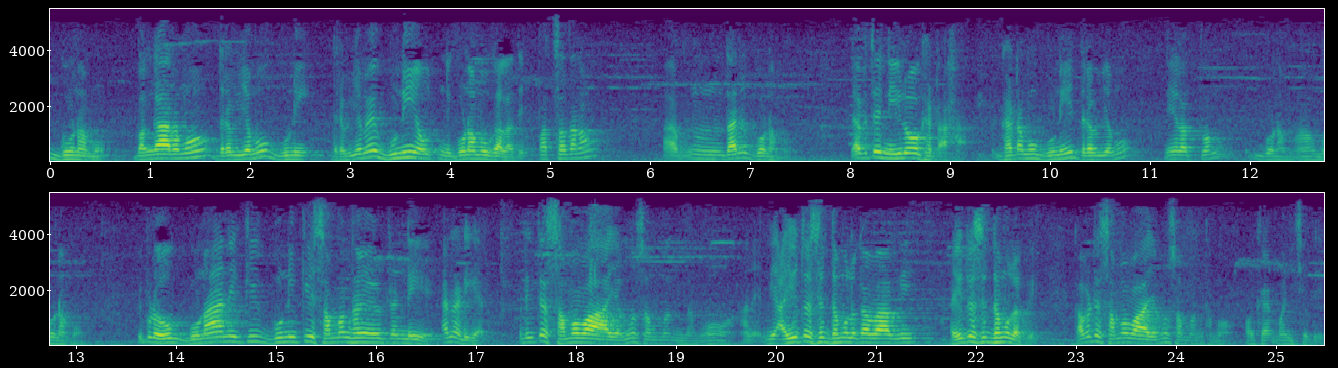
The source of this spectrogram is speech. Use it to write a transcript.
గుణము. బంగారము ద్రవ్యము గుణి. ద్రవ్యమే గుణి అవుతుంది. గుణము గలది. పచ్చదనం దాని గుణము. లేకపోతే నీలోఘట. ఘటము గుణి ద్రవ్యము నీలత్వం గుణము గుణము. ఇప్పుడు గుణానికి గుణికి సంబంధం ఏమిటండి అని అడిగారు. అడిగితే సమవాయము సంబంధము అని. అయుత సిద్ధములు కవా అవి? అయుత సిద్ధములు అవి. కాబట్టి సమవాయము సంబంధము. ఓకే మంచిది.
